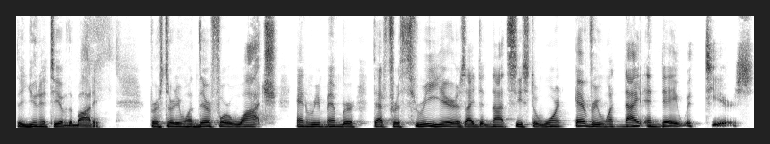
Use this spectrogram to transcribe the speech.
the unity of the body. Verse 31 Therefore, watch and remember that for three years I did not cease to warn everyone night and day with tears.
